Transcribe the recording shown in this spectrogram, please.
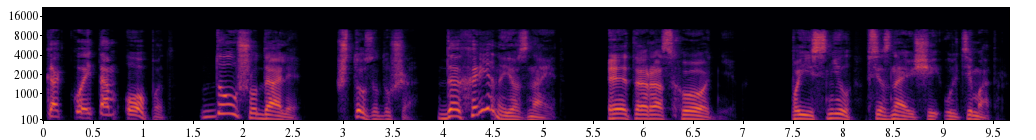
Какой там опыт? Душу дали. Что за душа? Да хрен ее знает. Это расходник, пояснил всезнающий ультиматор.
